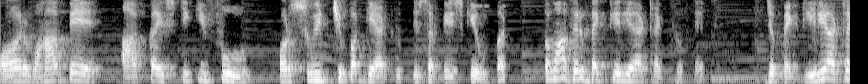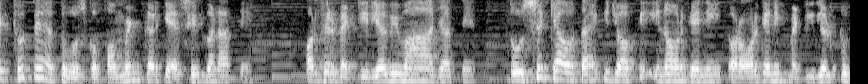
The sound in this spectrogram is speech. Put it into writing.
और वहाँ पे आपका स्टिकी फ़ूड और स्वीट चिपक गया टूथ की सरफेस के ऊपर तो वहाँ फिर बैक्टीरिया अट्रैक्ट होते हैं। जब बैक्टीरिया अट्रैक्ट होते हैं तो उसको फॉर्मेंट करके एसिड बनाते हैं और फिर बैक्टीरिया भी वहाँ आ जाते हैं। तो उससे क्या होता है कि जो आपके इनऑर्गेनिक और ऑर्गेनिक मटेरियल टूथ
